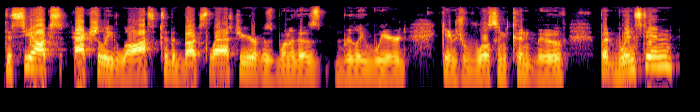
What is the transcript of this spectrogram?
the Seahawks actually lost to the Bucks last year. It was one of those really weird games where Wilson couldn't move. But Winston,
